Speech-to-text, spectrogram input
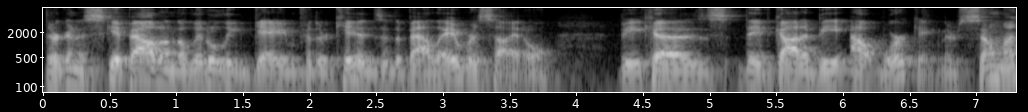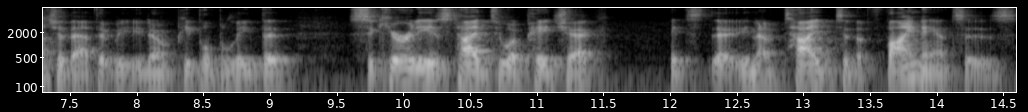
they're going to skip out on the little league game for their kids at the ballet recital because they've got to be out working there's so much of that that we you know people believe that security is tied to a paycheck it's uh, you know tied to the finances.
